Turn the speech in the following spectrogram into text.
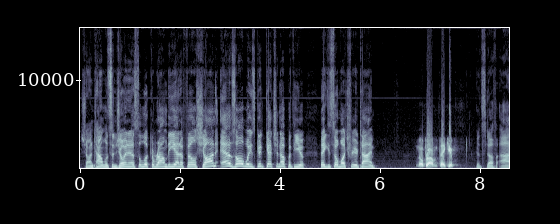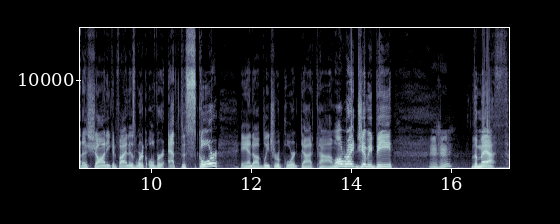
Sean Tomlinson joining us to look around the NFL. Sean, as always, good catching up with you. Thank you so much for your time. No problem. Thank you. Good stuff out of Sean. You can find his work over at the Score and uh, BleacherReport.com. All right, Jimmy B. Mm-hmm. The math.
